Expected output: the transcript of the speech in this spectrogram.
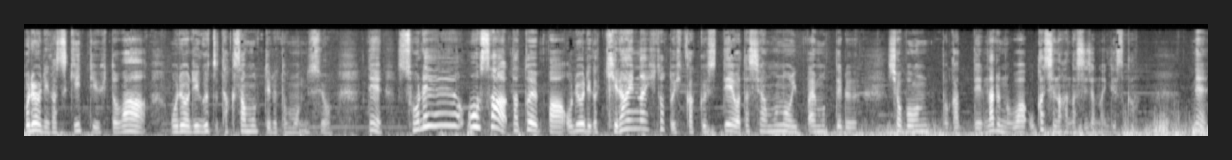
お料理が好きっていう人はお料理グッズたくさん持ってると思うんですよ。でそれをさ例えばお料理が嫌いな人と比較して私は物をいっぱい持ってるしょぼんとかってなるのはおかしな話じゃないですか。ね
